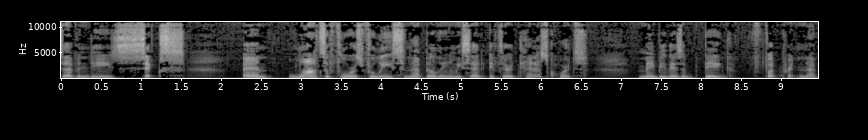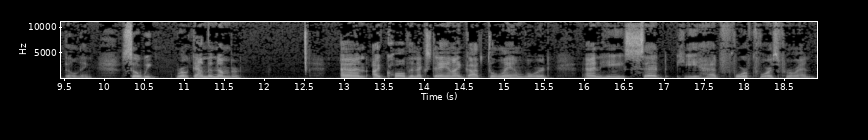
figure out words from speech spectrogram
76 and lots of floors for lease in that building. And we said, if there are tennis courts, maybe there's a big footprint in that building. So we wrote down the number, and I called the next day and I got the landlord, and he said he had four floors for rent,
